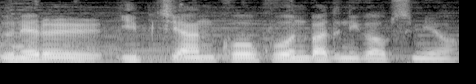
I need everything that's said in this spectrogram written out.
은혜를 입지 않고 구원받은 이가 없으며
